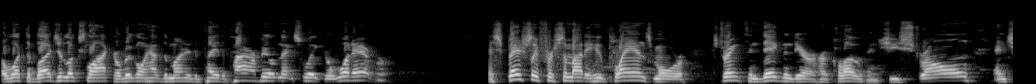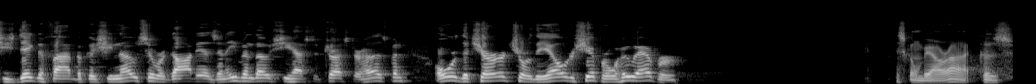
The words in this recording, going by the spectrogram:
or what the budget looks like, or we're going to have the money to pay the power bill next week, or whatever. Especially for somebody who plans more, strength and dignity are her clothing. She's strong and she's dignified because she knows who her God is, and even though she has to trust her husband or the church or the eldership or whoever, it's going to be all right because,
